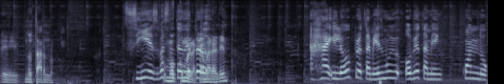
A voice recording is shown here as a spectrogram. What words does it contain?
eh, notarlo. Sí, es Como, bastante como obvio, la pero, cámara lenta. Ajá, y luego, pero también es muy obvio también cuando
